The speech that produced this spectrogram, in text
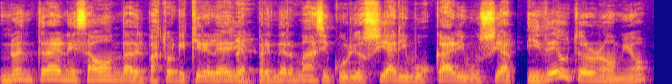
no entrar en esa onda del pastor que quiere leer y aprender más y curiosear y buscar y bucear. Y Deuteronomio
